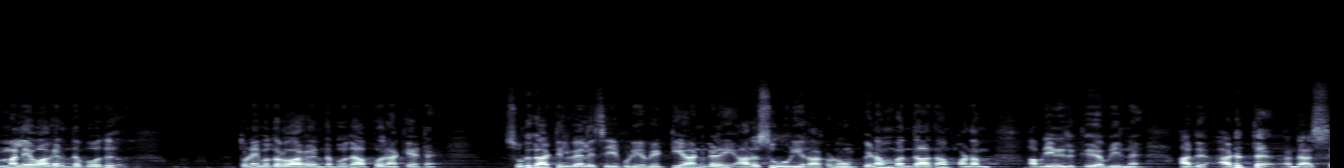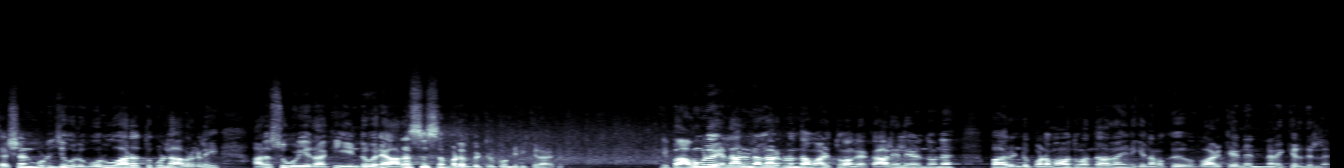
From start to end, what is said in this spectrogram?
எம்எல்ஏவாக இருந்தபோது துணை முதல்வராக இருந்தபோது அப்போ நான் கேட்டேன் சுடுகாட்டில் வேலை செய்யக்கூடிய வெட்டியான்களை அரசு ஊழியராக்கணும் பிணம் வந்தால் தான் பணம் அப்படின்னு இருக்குது அப்படின்னு. அது அடுத்த அந்த செஷன் முடிஞ்சு ஒரு ஒரு வாரத்துக்குள்ளே அவர்களை அரசு ஊழியராக்கி இன்று வரை அரசு சம்பளம் பெற்று கொண்டிருக்கிறார்கள். இப்போ அவங்களும் எல்லாரும் நல்லா இருக்கணும்னு தான் வாழ்த்துவாங்க. காலையில் எழுந்தோன்னே பா ரெண்டு பணமாவது வந்தால் தான் இன்றைக்கி நமக்கு வாழ்க்கைன்னு நினைக்கிறது இல்லை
